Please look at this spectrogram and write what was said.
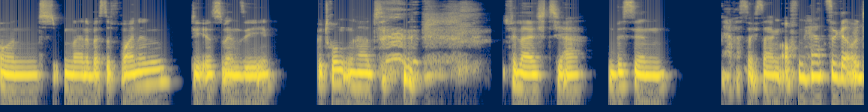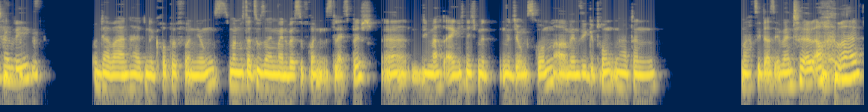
und Und meine beste Freundin, die ist, wenn sie betrunken hat, vielleicht ja ein bisschen, ja, was soll ich sagen, offenherziger unterwegs. Und da waren halt eine Gruppe von Jungs. Man muss dazu sagen, meine beste Freundin ist lesbisch. Ja, die macht eigentlich nicht mit, mit Jungs rum, aber wenn sie getrunken hat, dann macht sie das eventuell auch mal.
